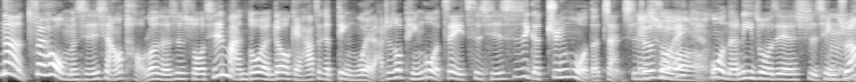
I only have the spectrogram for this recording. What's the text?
那最后我们其实想要讨论的是说，其实蛮多人都有给他这个定位啦，就是说苹果这一次其实是一个军火的展示，就是说，哎，我有能力做这件事情。主要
